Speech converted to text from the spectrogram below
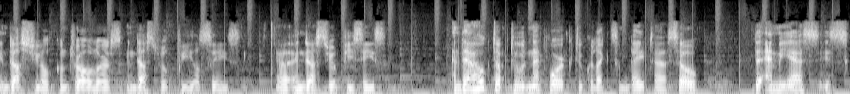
industrial controllers, industrial PLCs, uh, industrial PCs, and they're hooked up to a network to collect some data. So the MES is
